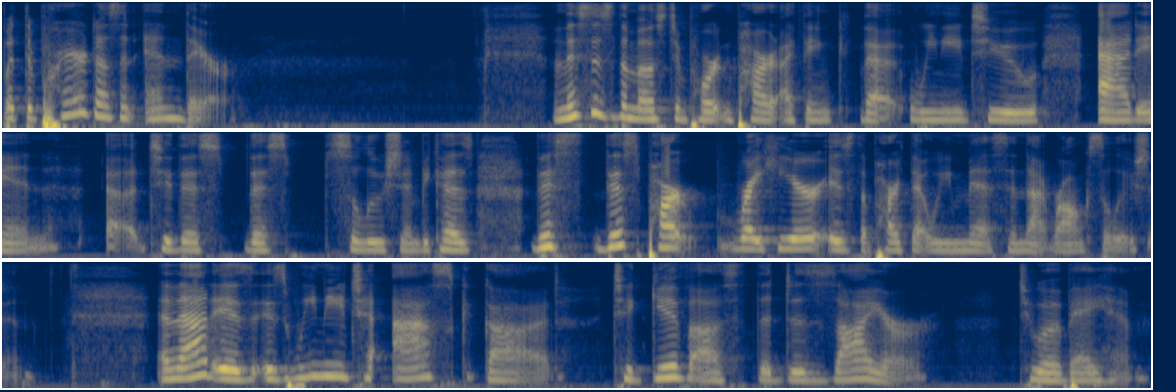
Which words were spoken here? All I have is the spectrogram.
But the prayer doesn't end there. And this is the most important part I think that we need to add in uh, to this this solution because this this part right here is the part that we miss in that wrong solution. And that is is we need to ask God to give us the desire to obey him.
